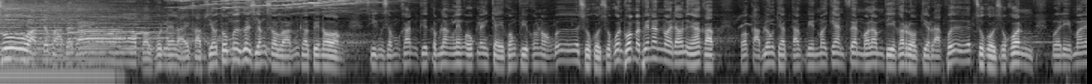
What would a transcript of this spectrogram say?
สู้ๆอะเจ้าบาทนะครับขอบคุณหลาย ๆ ครับ เสียงตัวมือคือเสียงสวรรค์ครับพี่น้อง สิ่งสำคัญคือกำลังแรงอกแรงใจของพี่ของน้องเบิดสุขสุขคนผมมาเพียงนั้นหน่อยดาวเหนือครับขอกราบลงแถบตักเบนมาแก้นแฟนหมอลำตีกระโรบตีรักเบิดสุขสุขคนเมื่อนี้มาใน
